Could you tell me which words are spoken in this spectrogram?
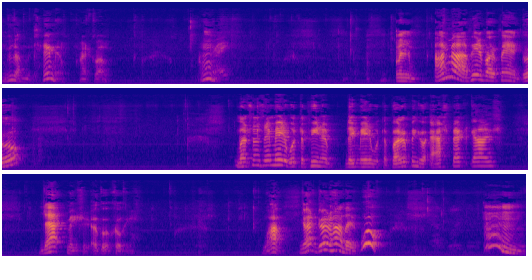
You got me camel. That's good. Mm. Right? And I'm not a peanut butter fan, girl. But since they made it with the peanut, they made it with the Butterfinger aspect, guys. That makes it a good cookie. Wow, that's good, huh, baby? Woo! Good. Mmm.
